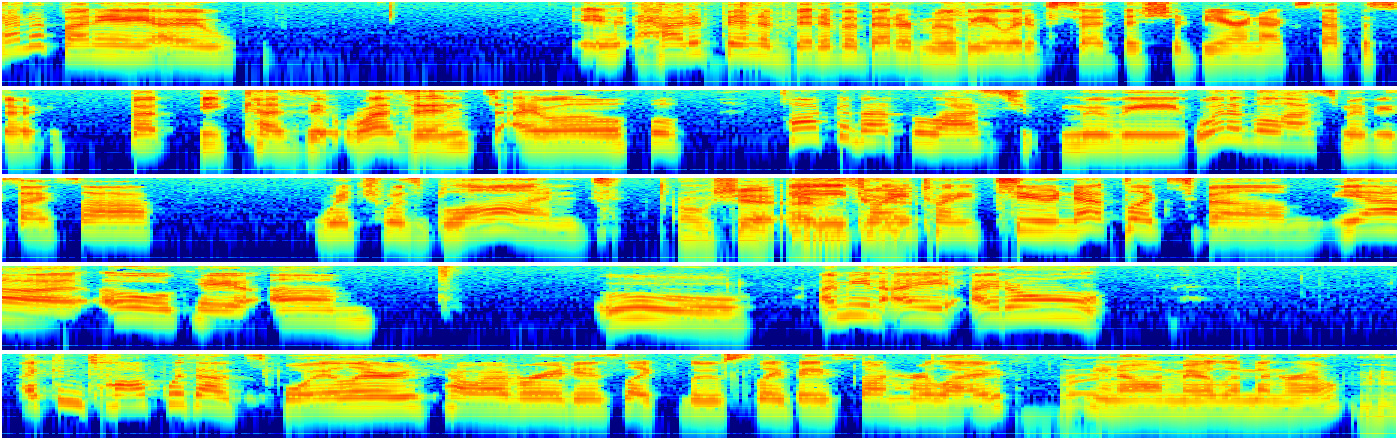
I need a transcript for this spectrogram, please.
kind of funny. I it had it been a bit of a better movie, I would have said this should be our next episode. but because it wasn't, I will talk about the last movie, one of the last movies I saw, which was Blonde. Oh shit! The 2022 Netflix film. Yeah. Oh, okay. Um. Ooh. I mean, I I don't. I can talk without spoilers. However, it is like loosely based on her life. Right. You know, on Marilyn Monroe. Mm-hmm.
